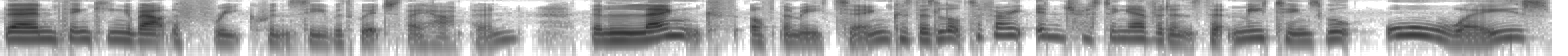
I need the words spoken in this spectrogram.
then thinking about the frequency with which they happen, the length of the meeting, because there's lots of very interesting evidence that meetings will always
